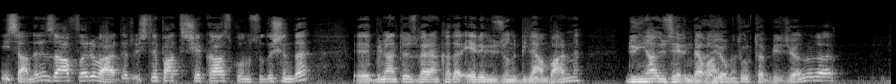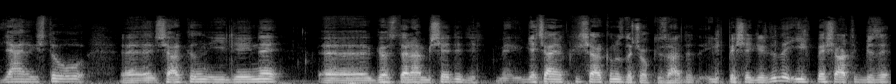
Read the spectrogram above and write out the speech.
İnsanların zaafları vardır. İşte Patricia Kaas konusu dışında e, Bülent Özveren kadar Erevizyon'u bilen var mı? Dünya üzerinde var mı? Yoktur tabii canım da yani işte o e, şarkının iyiliğine e, gösteren bir şey de değil. Geçen yılki şarkımız da çok güzeldi. İlk beşe girdi de ilk beş artık bizi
